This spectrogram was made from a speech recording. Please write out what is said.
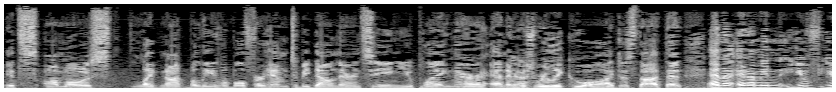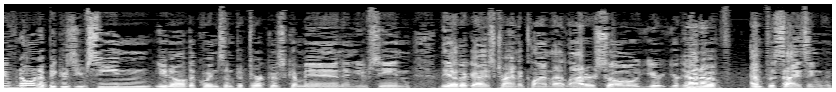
It's almost like not believable for him to be down there and seeing you playing there, and it Yeah. was really cool. I just thought that, and and I mean, you've you've known it because you've seen you know the Quinns and Peterkas come in, and you've seen the other guys trying to climb that ladder. So you're you're kind of emphasizing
